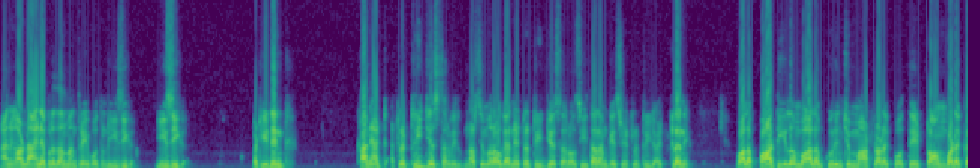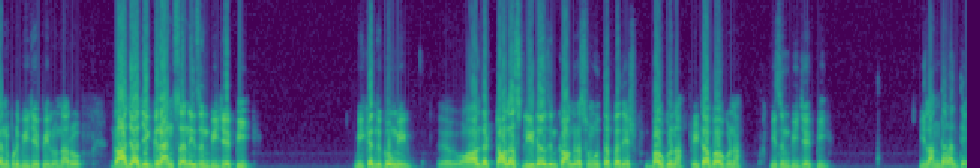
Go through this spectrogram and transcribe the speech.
ఆయన కాకుండా ఆయనే ప్రధానమంత్రి అయిపోతుండే ఈజీగా ఈజీగా బట్ హీ డింట్ కానీ అట్లా ట్రీట్ చేస్తారు వీళ్ళు. నరసింహారావు గారిని ఎట్లా ట్రీట్ చేస్తారో సీతారాం కేసుని ఎట్లా ట్రీట్ అట్లనే. వాళ్ళ పార్టీలో వాళ్ళ గురించి మాట్లాడకపోతే టామ్ వడకన్ ఇప్పుడు బీజేపీలు ఉన్నారు. Rajaji grandson is in BJP. మీకెందుకు మీ all the tallest leaders in Congress from Uttar Pradesh Bahuguna Rita Bahuguna is in BJP. వీళ్ళందరూ అంతే.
